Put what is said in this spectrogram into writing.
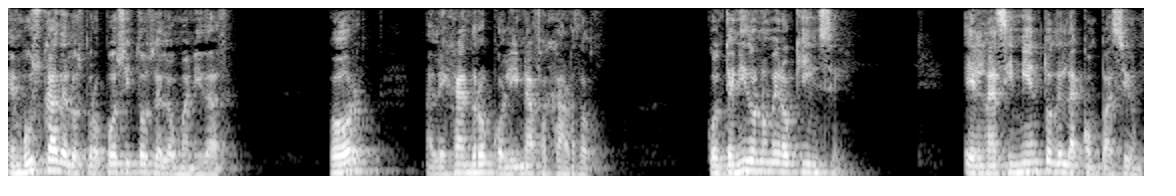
En busca de los propósitos de la humanidad. Por Alejandro Colina Fajardo. Contenido número 15. El nacimiento de la compasión.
